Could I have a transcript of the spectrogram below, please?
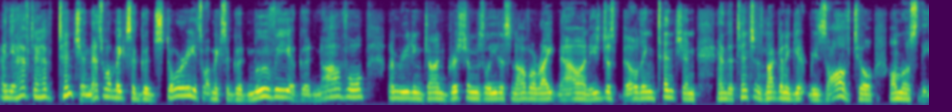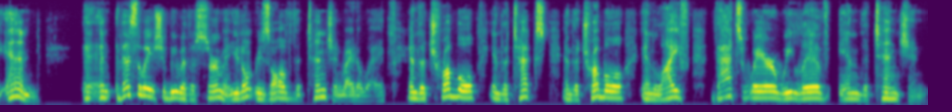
And you have to have tension. That's what makes a good story. It's what makes a good movie, a good novel. I'm reading John Grisham's latest novel right now, and he's just building tension, and the tension is not going to get resolved till almost the end. And, that's the way it should be with a sermon. You don't resolve the tension right away. And the trouble in the text and the trouble in life, that's where we live in the tension.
